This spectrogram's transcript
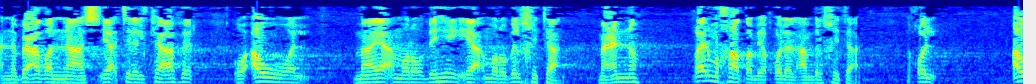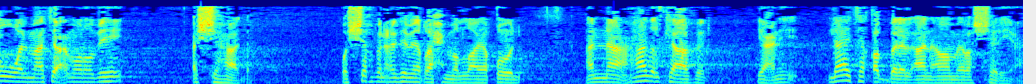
أن بعض الناس يأتي للكافر وأول ما يأمر به يأمر بالختان مع أنه غير مخاطب يقول الآن بالختان يقول أول ما تأمر به الشهادة. والشيخ بن عثيمين رحمه الله يقول أن هذا الكافر يعني لا يتقبل الآن أوامر الشريعة.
